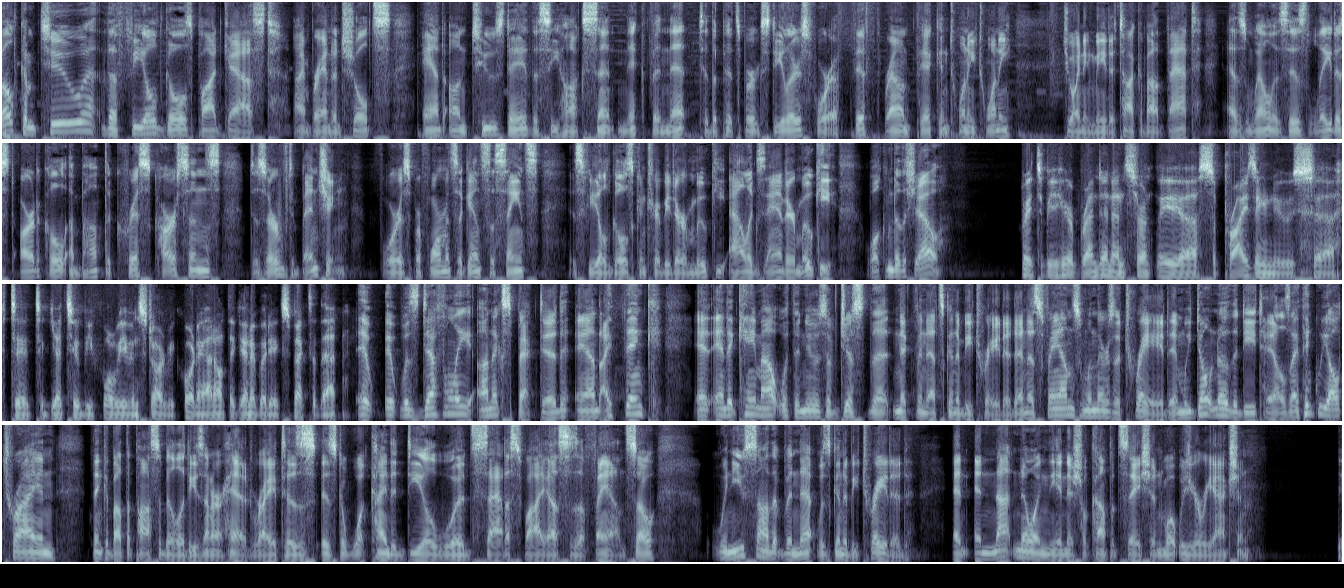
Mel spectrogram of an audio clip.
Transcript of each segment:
Welcome to the Field Gulls Podcast. I'm Brandon Schultz, and on Tuesday, the Seahawks sent Nick Vannett to the Pittsburgh Steelers for a fifth round pick in 2020. Joining me to talk about that, as well as his latest article about the Chris Carson's deserved benching for his performance against the Saints, is Field Gulls contributor Mookie Alexander. Mookie, welcome to the show. Great to be here, Brendan, and certainly uh, surprising news uh, to, to get to before we even started recording. I don't think anybody expected that. It, it was definitely unexpected, and I think, it, and it came out with the news of just that Nick Vannett's going to be traded. And as fans, when there's a trade and we don't know the details, I think we all try and think about the possibilities in our head, right? As, as to what kind of deal would satisfy us as a fan. So when you saw that Vannett was going to be traded and, and not knowing the initial compensation, what was your reaction?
